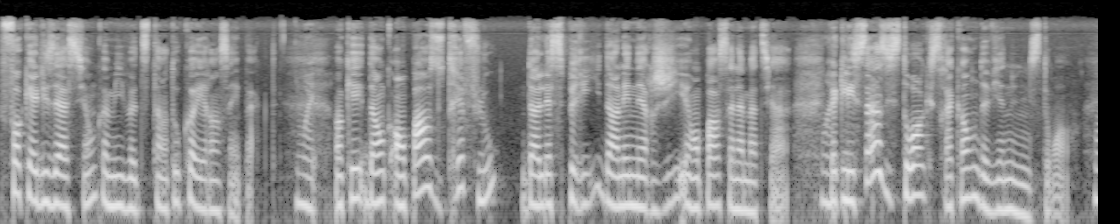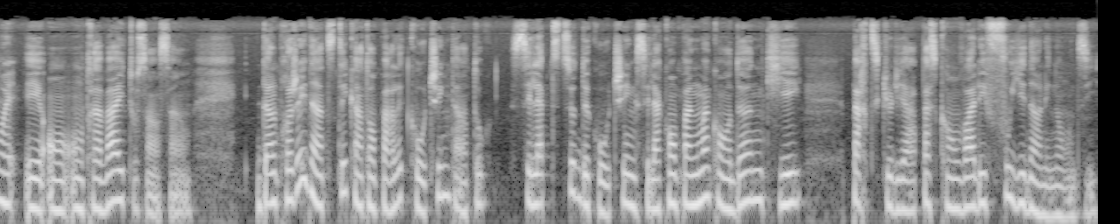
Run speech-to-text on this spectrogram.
Focalisation, comme il va dit tantôt, cohérence, impact. Ouais. OK? Donc, on passe du très flou dans l'esprit, dans l'énergie, et on passe à la matière. Fait que les 100 histoires qui se racontent deviennent une histoire. Et on, on travaille tous ensemble. Dans le projet Identité, quand on parlait de coaching tantôt, c'est l'aptitude de coaching, c'est l'accompagnement qu'on donne qui est particulière parce qu'on va aller fouiller dans les non-dits.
